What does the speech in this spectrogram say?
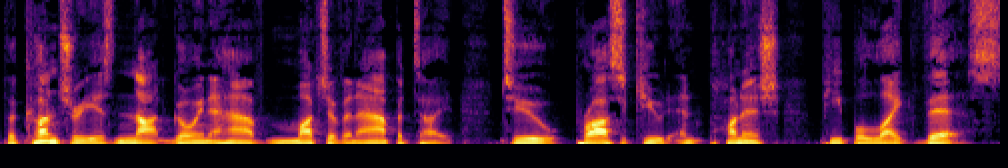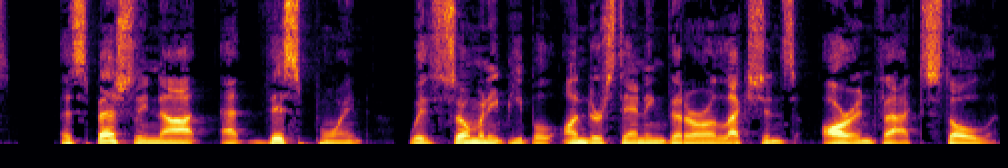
the country is not going to have much of an appetite to prosecute and punish people like this, especially not at this point with so many people understanding that our elections are in fact stolen.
